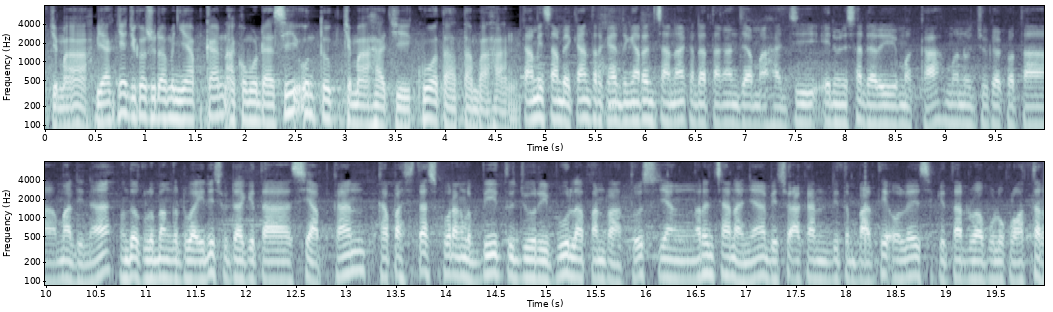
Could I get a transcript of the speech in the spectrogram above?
jemaah. Pihaknya juga sudah menyiapkan akomodasi untuk jemaah haji kuota tambahan. Kami sampaikan terkait dengan rencana kedatangan jemaah haji Indonesia dari Mekah menuju ke kota Madinah. Untuk gelombang kedua ini sudah kita siapkan kapasitas kurang lebih 7.800 yang rencananya besok akan ditempati oleh sekitar 20 kloter.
